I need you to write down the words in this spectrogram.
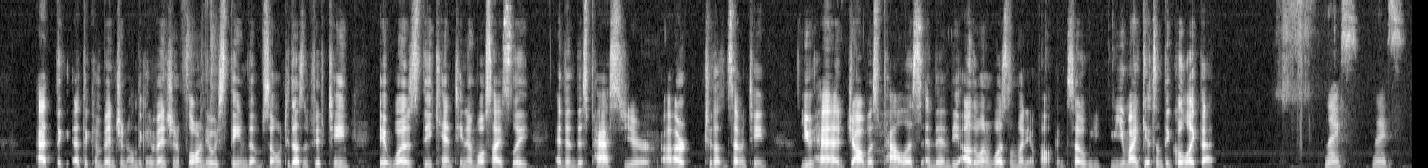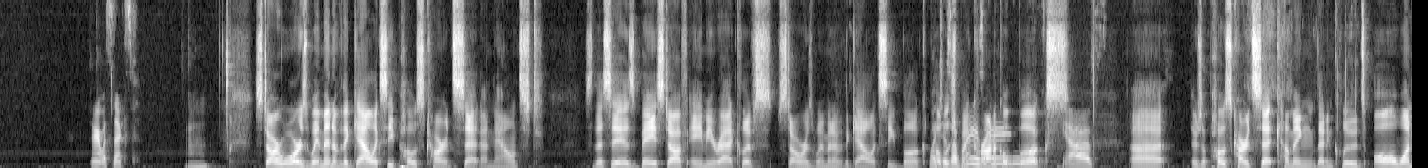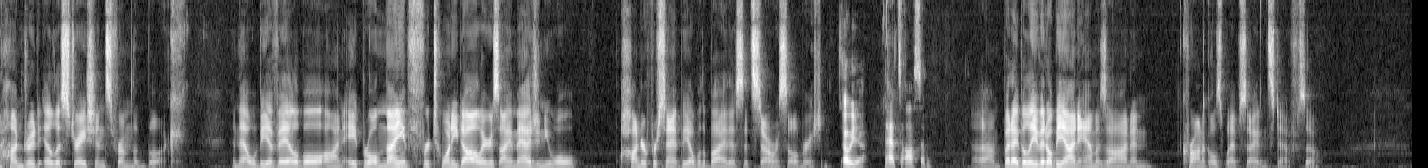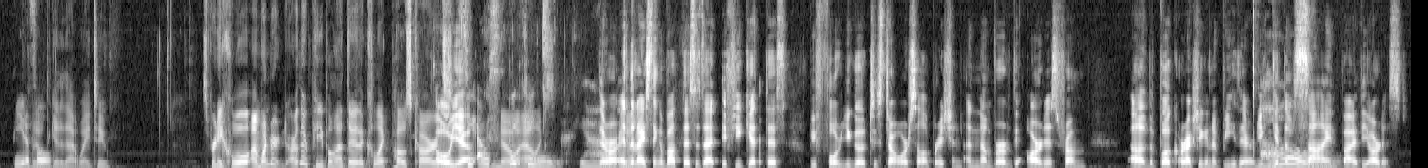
at the at the convention on the convention floor, and they always theme them. So in 2015, it was the Cantina Mos Eisley, and then this past year, uh, or 2017, you had Jabba's Palace, and then the other one was the Millennium Falcon. So you, you might get something cool like that. Nice. Nice. All right, what's next? hmm Star Wars Women of the Galaxy postcard set announced. So this is based off Amy Ratcliffe's Star Wars Women of the Galaxy book, Which published by Chronicle. Books. Yeah. Uh, there's a postcard set coming that includes all 100 illustrations from the book. And that will be available on April 9th for $20. I imagine you will 100% be able to buy this at Star Wars Celebration. Oh yeah, That's awesome. Um, but I believe it'll be on Amazon and Chronicles website and stuff. So be able Beautiful. to get it that way too. It's pretty cool. I wonder, are there people out there that collect postcards? Oh yeah, See, I was You know, Alex- thinking. Yeah. there are. And the nice thing about this is that if you get this before you go to Star Wars Celebration, a number of the artists from uh, the book are actually going to be there. You can get them Oh. signed by the artist,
